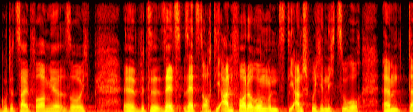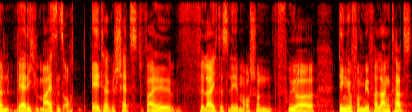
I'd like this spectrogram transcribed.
gute Zeit vor mir, so, ich, äh, bitte setzt, setzt auch die Anforderungen und die Ansprüche nicht zu hoch, ähm, dann werde ich meistens auch älter geschätzt, weil vielleicht das Leben auch schon früher Dinge von mir verlangt hat,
